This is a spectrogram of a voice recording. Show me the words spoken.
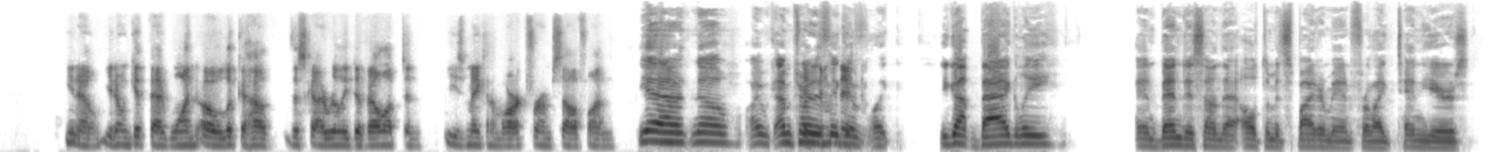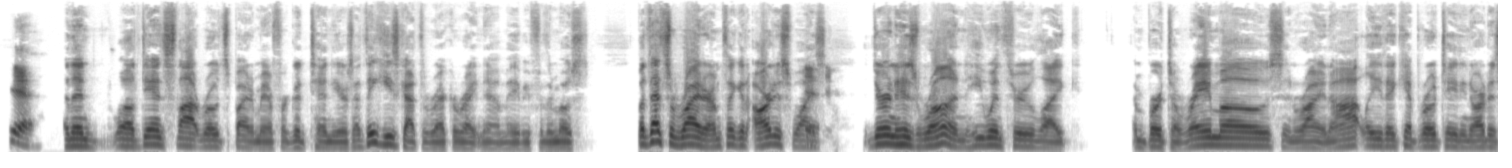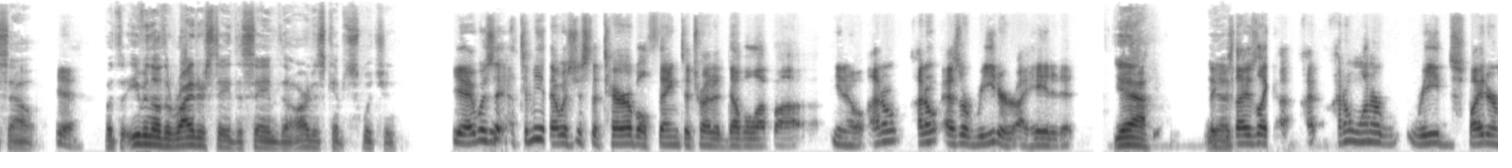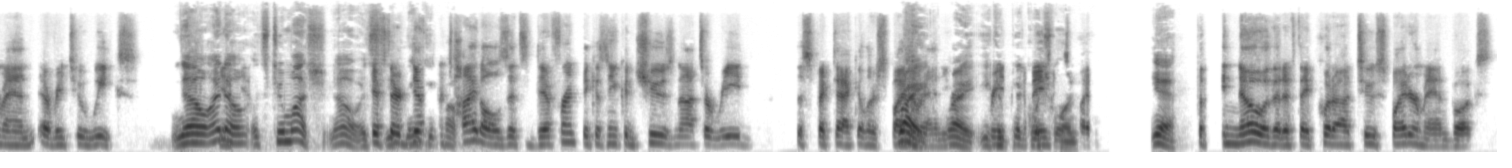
you know, you don't get that one, oh, look at how this guy really developed and he's making a mark for himself on Yeah. No. I, I'm trying to think of like you got Bagley and Bendis on that Ultimate Spider-Man for like ten years. yeah. And then, well, Dan Slott wrote Spider Man for a good 10 years. I think he's got the record right now, maybe for the most. But that's a writer. I'm thinking artist wise. During his run, he went through like Humberto Ramos and Ryan Ottley. They kept rotating artists out. Yeah. But the, even though the writer stayed the same, the artist kept switching. Yeah, it was to me that was just a terrible thing to try to double up. Uh, you know, I don't, I don't. As a reader, I hated it Yeah. Yeah. because I was like, I, I don't want to read Spider-Man every two weeks. No, I Yeah. know. It's too much. No, it's If they're different titles, it's different because you can choose not to read the Spectacular Spider-Man. Right, You right. You can pick which one. Spider- Yeah. but they know that if they put out two Spider-Man books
